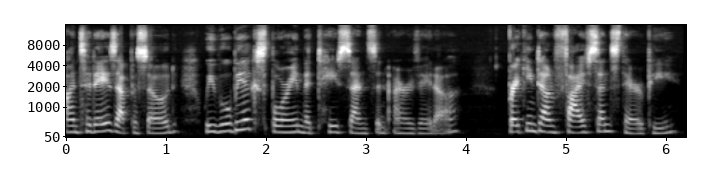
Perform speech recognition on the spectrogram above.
On today's episode, we will be exploring the taste sense in Ayurveda, breaking down five sense therapy,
